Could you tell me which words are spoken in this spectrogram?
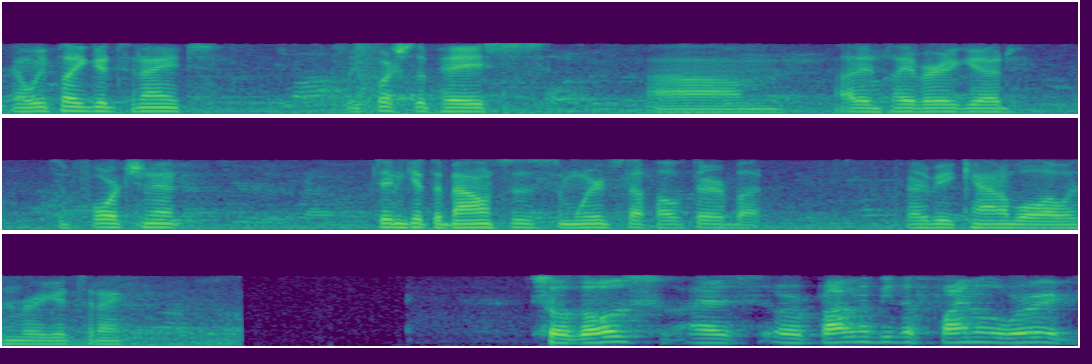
you know, we played good tonight. We pushed the pace. Um, I didn't play very good. It's unfortunate. Didn't get the bounces, some weird stuff out there, but got to be accountable. I wasn't very good tonight. So those as are probably going to be the final words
